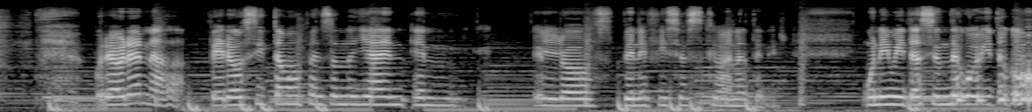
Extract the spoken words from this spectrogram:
por ahora nada. Pero sí estamos pensando ya en, en, los beneficios que van a tener. Una imitación de huevito como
